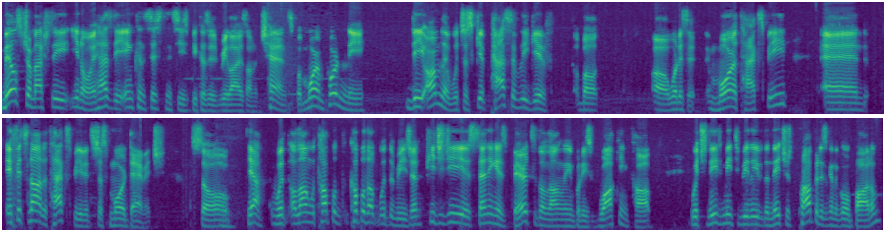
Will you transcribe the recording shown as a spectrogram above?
Maelstrom actually, you know, it has the inconsistencies because it relies on a chance, but more importantly, the armlet would just give passively give about uh, what is it more attack speed and if it's not attack speed it's just more damage. So yeah with along with coupled, coupled up with the regen pgg is sending his bear to the long lane but he's walking top which leads me to believe the nature's prophet is going to go bottom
